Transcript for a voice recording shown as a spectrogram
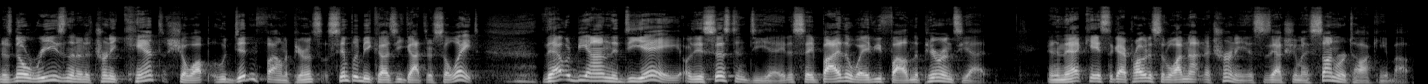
There's no reason that an attorney can't show up who didn't file an appearance simply because he got there so late. That would be on the DA or the assistant DA to say, by the way, have you filed an appearance yet? And in that case, the guy probably said, well, I'm not an attorney. This is actually my son we're talking about.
